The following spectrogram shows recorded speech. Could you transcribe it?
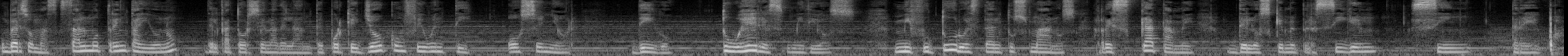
Un verso más, Salmo 31, del 14 en adelante. Porque yo confío en ti, oh Señor. Digo, tú eres mi Dios mi futuro está en tus manos. Rescátame de los que me persiguen sin tregua.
